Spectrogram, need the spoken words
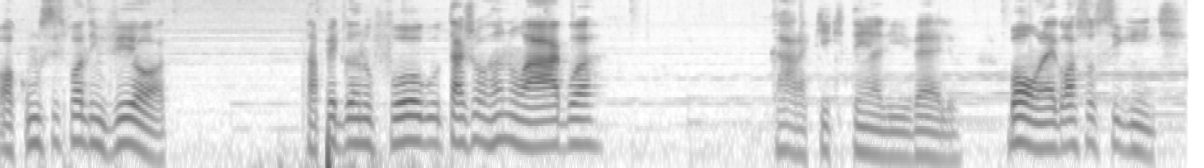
Ó, como vocês podem ver, ó. Tá pegando fogo, tá jorrando água. Cara, o que que tem ali, velho? Bom, o negócio é o seguinte.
